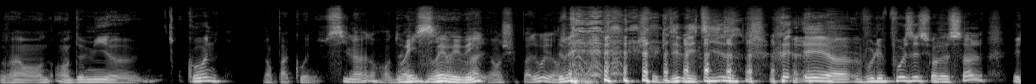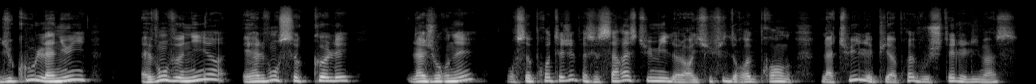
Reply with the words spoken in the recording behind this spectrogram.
en, en demi-cône. non, pas cône, cylindre, en demi oui, oui, oui, oui. Ah, je suis pas doué, hein, je fais que des bêtises. et euh, vous les posez sur le sol, et du coup, la nuit, elles vont venir et elles vont se coller la journée pour se protéger parce que ça reste humide. Alors il suffit de reprendre la tuile et puis après vous jetez les limaces.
